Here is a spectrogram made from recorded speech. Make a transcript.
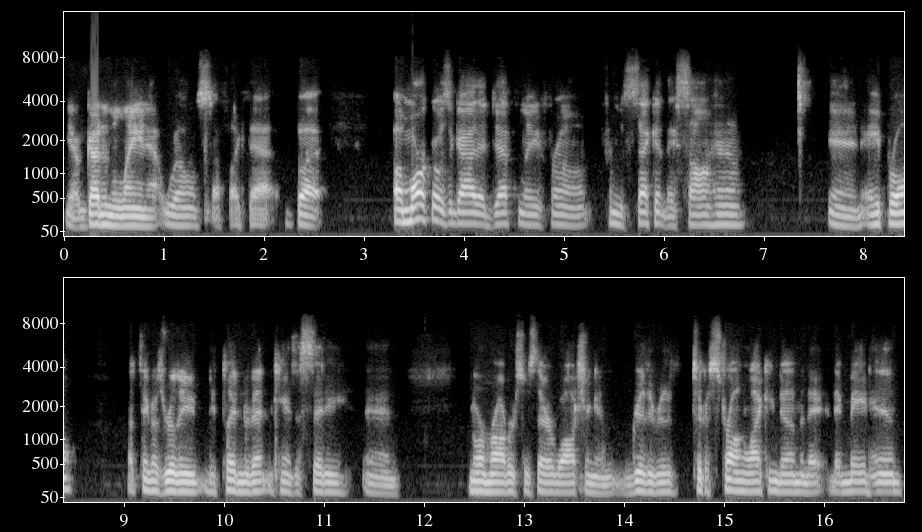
you know, got in the lane at will and stuff like that. But uh, Marco is a guy that definitely from from the second they saw him in April, I think it was really he played an event in Kansas City and Norm Roberts was there watching and really, really took a strong liking to him and they, they made him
